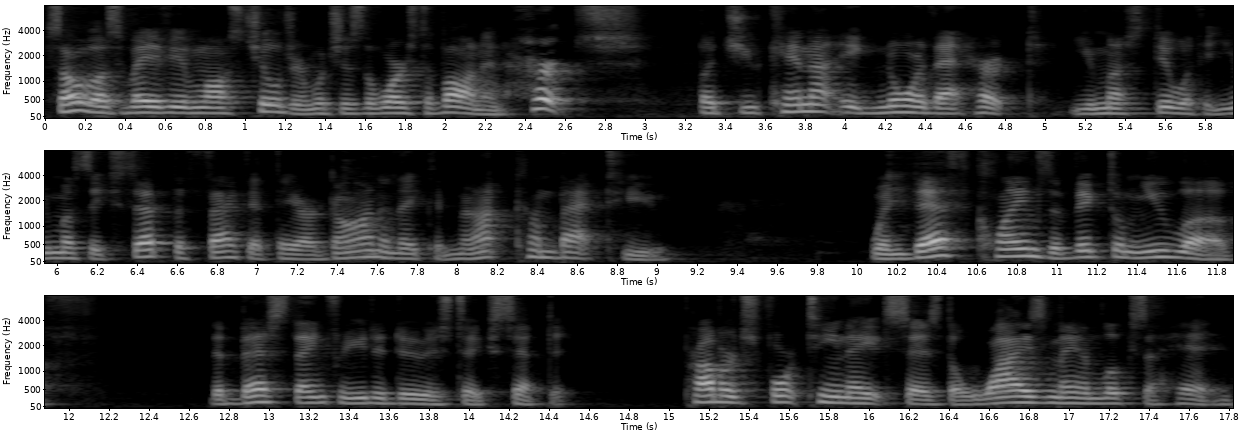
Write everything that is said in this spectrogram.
Some of us may have even lost children, which is the worst of all, and it hurts. But you cannot ignore that hurt. You must deal with it. You must accept the fact that they are gone and they cannot come back to you. When death claims a victim you love, the best thing for you to do is to accept it. Proverbs 14:8 says, "The wise man looks ahead."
